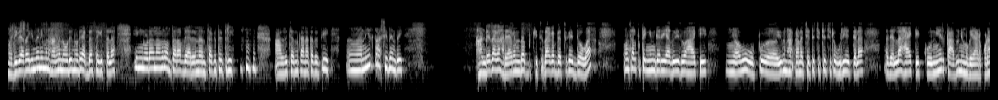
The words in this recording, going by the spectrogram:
ಮದುವೆ ಆದಾಗಿಂದ ನಿಮ್ಮನ್ನ ಹಂಗೆ ನೋಡಿ ನೋಡಿ ಅಭ್ಯಾಸ ಆಗಿತ್ತಲ್ಲ, ಹಿಂಗೆ ನೋಡೋಣ ಅಂದ್ರೆ ಒಂಥರ ಬೇರೆನ ಅನ್ಸಾಕತೈತ್ರಿ. ಆದ್ರೆ ಚಂದ ಕಾಣಕತ್ತೈತಿ ನೀರು ಕಾಸಿದೇನ್ರಿ. ಹಂಡೆದಾಗ ಹರಿಯಾಗಿಂದ ಕಿಚ್ಚದಾಗ ಬೆಚ್ಚಗೆ ಇದ್ದವ, ಒಂದು ಸ್ವಲ್ಪ ತೆಂಗಿನ ಗರಿ ಅದು ಇದು ಹಾಕಿ ಅವು ಉಪ್ಪು, ಇದನ್ನ ಹಾಕೋಣ, ಚಿಟ್ಟು ಚಿಟ್ಟು ಚಿಟ್ಟು ಉರಿ ಐತಲ್ಲ, ಅದೆಲ್ಲ ಹಾಕಿ ಕು ನೀರು ಕಾದು ನಿಮ್ಗೆ ಎರಡು ಕೊಡ.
